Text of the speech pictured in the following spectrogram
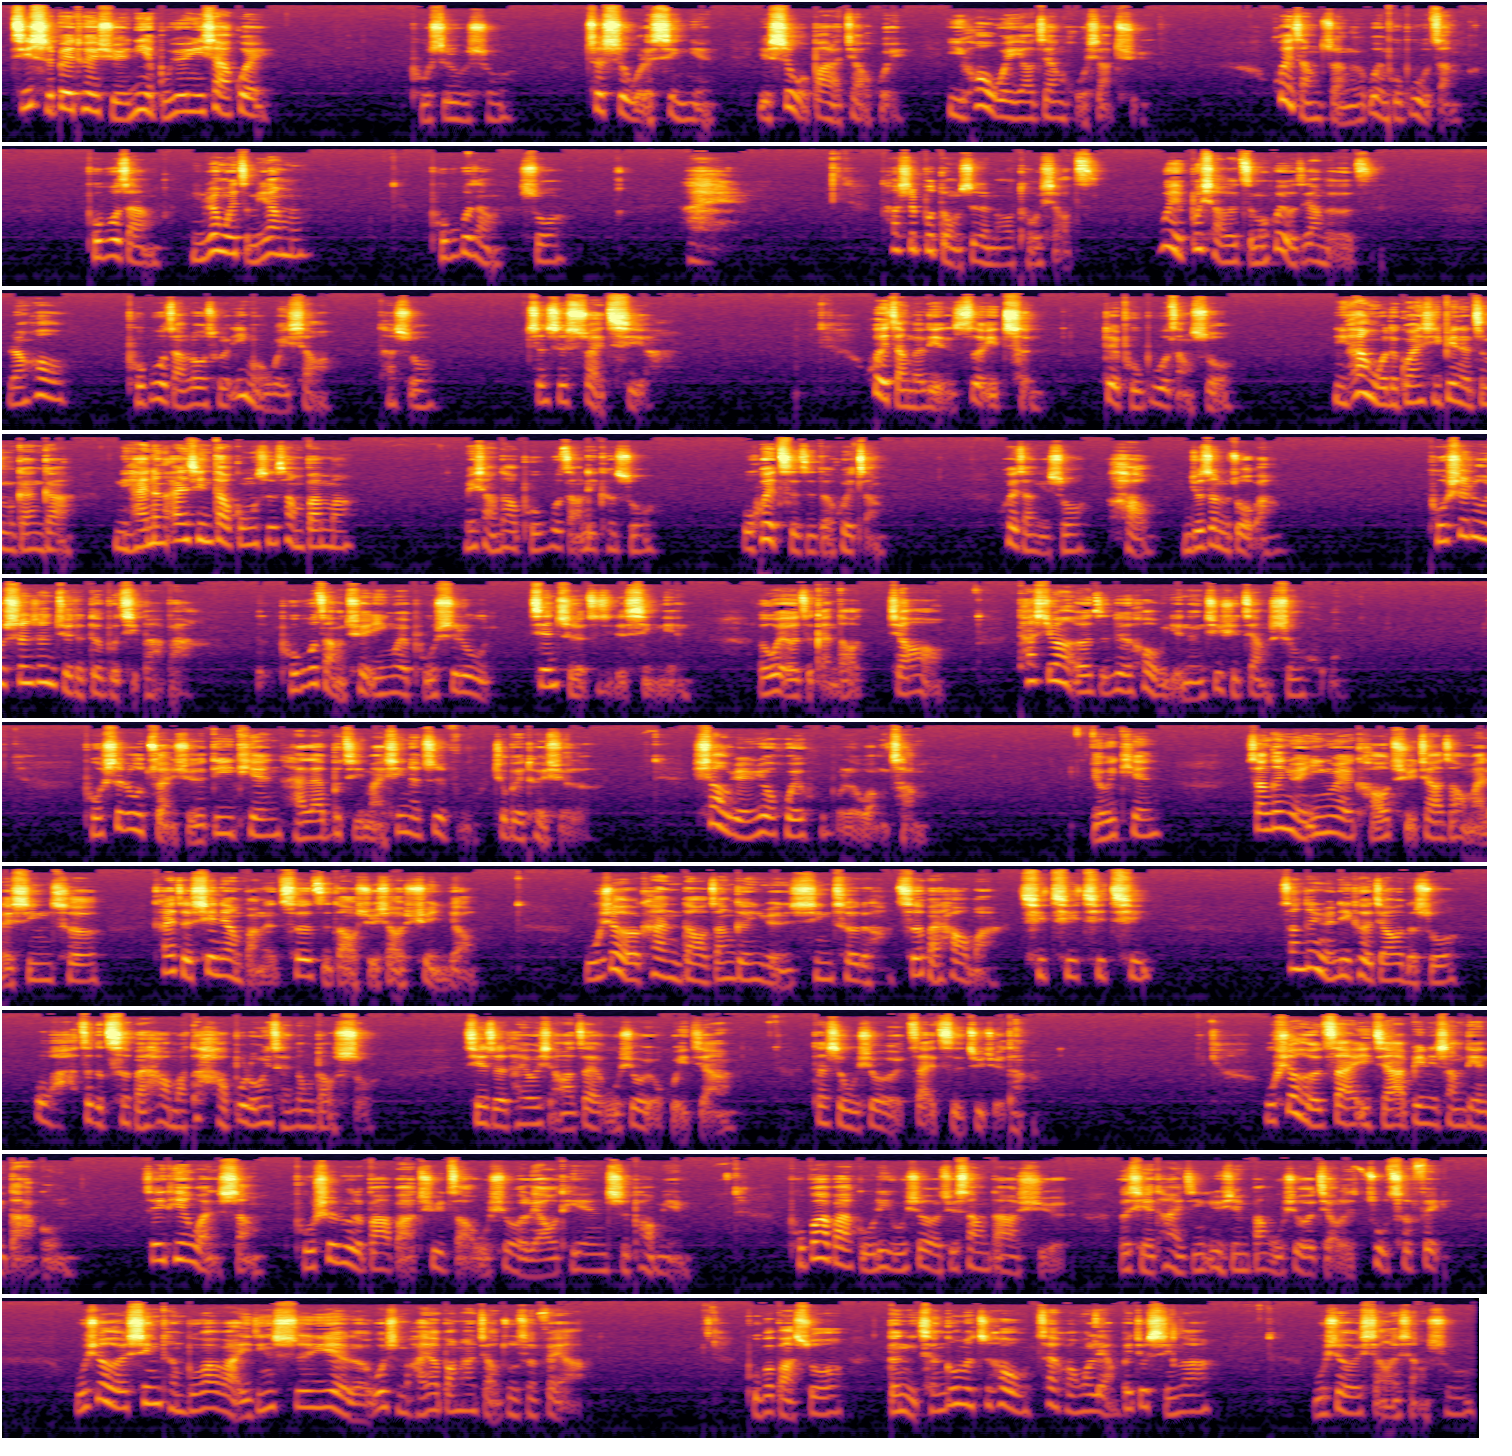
即使被退学，你也不愿意下跪？”蒲世路说：“这是我的信念，也是我爸的教诲，以后我也要这样活下去。”会长转而问蒲部长：“蒲部长，你认为怎么样呢？”蒲部长说：“哎，他是不懂事的毛头小子。”我也不晓得怎么会有这样的儿子。然后，蒲部长露出了一抹微笑，他说：“真是帅气啊！”会长的脸色一沉，对蒲部长说：“你和我的关系变得这么尴尬，你还能安心到公司上班吗？”没想到蒲部长立刻说：“我会辞职的，会长。”会长也说：“好，你就这么做吧。”蒲世禄深深觉得对不起爸爸，蒲部长却因为蒲世禄。坚持了自己的信念，而为儿子感到骄傲。他希望儿子日后也能继续这样生活。蒲世禄转学的第一天，还来不及买新的制服，就被退学了。校园又恢复了往常。有一天，张根源因为考取驾照买了新车，开着限量版的车子到学校炫耀。吴秀娥看到张根源新车的车牌号码七七七七，张根源立刻骄傲的说。哇，这个车牌号码他好不容易才弄到手。接着他又想要载吴秀友回家，但是吴秀儿再次拒绝他。吴秀娥在一家便利商店打工。这一天晚上，蒲世禄的爸爸去找吴秀儿聊天吃泡面。蒲爸爸鼓励吴秀儿去上大学，而且他已经预先帮吴秀儿缴了注册费。吴秀儿心疼蒲爸爸已经失业了，为什么还要帮他缴注册费啊？蒲爸爸说：“等你成功了之后，再还我两倍就行啦。”吴秀儿想了想说：“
